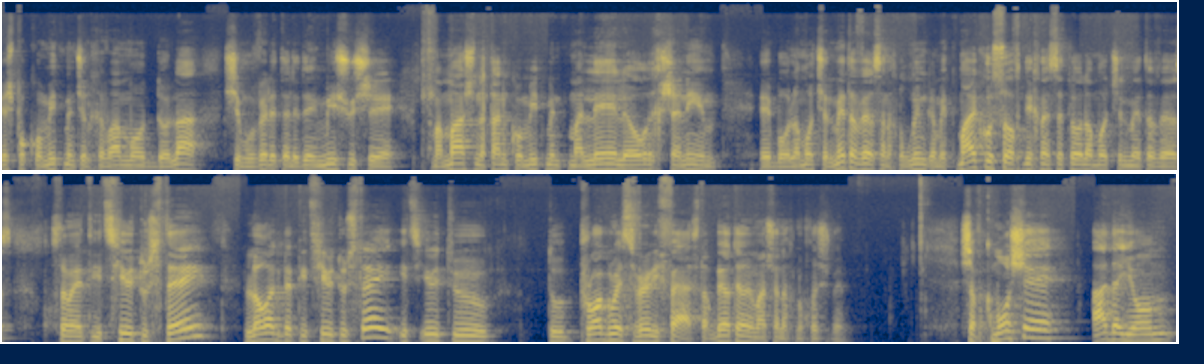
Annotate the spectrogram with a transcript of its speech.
יש פה commitment של חברה מאוד גדולה שמובלת על ידי מישהו שממש נתן commitment מלא לאורך שנים אה, בעולמות של מטאוורס, אנחנו רואים גם את מייקרוסופט נכנסת לעולמות של מטאוורס, זאת אומרת it's here to stay, לא רק that it's here to stay, it's here to to progress very fast, הרבה יותר ממה שאנחנו חושבים. עכשיו, כמו שעד היום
